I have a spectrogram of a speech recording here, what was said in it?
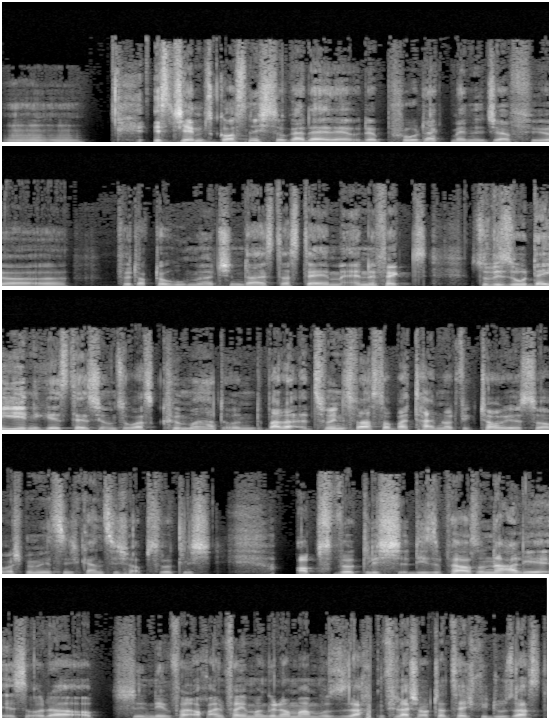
Mhm, mhm. Ist James Goss nicht sogar der, der, der Product Manager für äh für Doctor Who Merchandise, dass der im Endeffekt sowieso derjenige ist, der sich um sowas kümmert und war da, zumindest war es doch bei Time Not Victorious so, aber ich bin mir jetzt nicht ganz sicher, ob es wirklich, ob es wirklich diese Personalie ist oder ob sie in dem Fall auch einfach jemanden genommen haben, wo sie sagten, vielleicht auch tatsächlich, wie du sagst,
